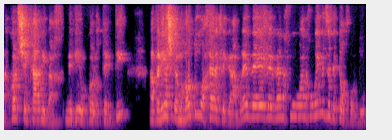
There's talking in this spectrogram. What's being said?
הכל שקרליבך מביא הוא קול אותנטי אבל יש גם הודו אחרת לגמרי ואנחנו רואים את זה בתוך הודו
